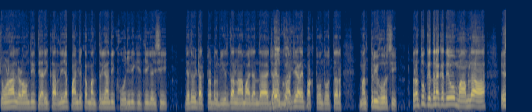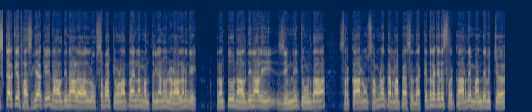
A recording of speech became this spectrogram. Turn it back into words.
ਚੋਣਾਂ ਲੜਾਉਣ ਦੀ ਤਿਆਰੀ ਕਰ ਲਈ ਹੈ। ਪੰਜ ਕ ਮੰਤਰੀਆਂ ਦੀ ਖੋਜ ਵੀ ਕੀਤੀ ਗਈ ਸੀ ਜਿਹਦੇ ਵਿੱਚ ਡਾਕਟਰ ਬਲਬੀਰ ਦਾ ਨਾਮ ਆ ਜਾਂਦਾ ਹੈ ਜਾਂ। ਮਾਝੇ ਵਾਲੇ ਪੱਖ ਤੋਂ ਦੋ ਚਾਰ ਮੰਤਰੀ ਹੋਰ ਸੀ। ਪਰੰਤੂ ਕਿਤੇ ਨਾ ਕਿਤੇ ਉਹ ਮਾਮਲਾ ਇਸ ਕਰਕੇ ਫਸ ਗਿਆ ਕਿ ਨਾਲ ਦੀ ਨਾਲ ਲੋਕ ਸਭਾ ਚੋਣਾਂ ਤਾਂ ਇਹਨਾਂ ਮੰਤਰੀਆਂ ਨੂੰ ਲੜਾ ਲੈਣਗੇ। ਪਰੰਤੂ ਨਾਲ ਦੀ ਨਾਲ ਹੀ ਜ਼ਿਮਨੀ ਚੋਣ ਦਾ ਸਰਕਾਰ ਨੂੰ ਸਾਹਮਣਾ ਕਰਨਾ ਪੈ ਸਕਦਾ। ਕਿਤੇ ਨਾ ਕਿਤੇ ਸਰਕਾਰ ਦੇ ਮਨ ਦੇ ਵਿੱਚ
